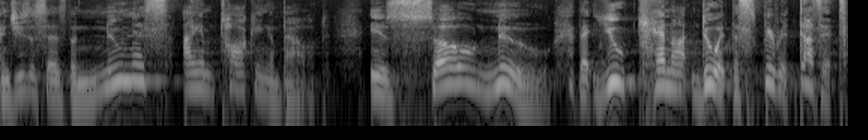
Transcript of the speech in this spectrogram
And Jesus says, The newness I am talking about is so new that you cannot do it. The Spirit does it.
